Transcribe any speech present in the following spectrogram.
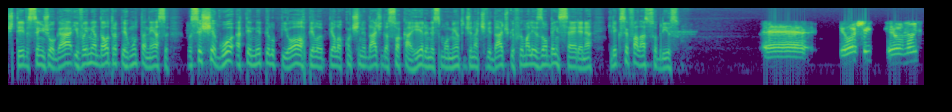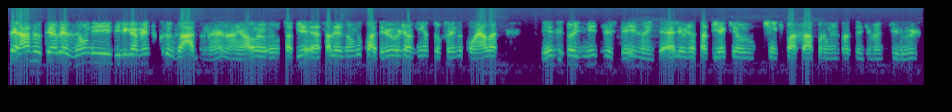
esteve sem jogar? E vou emendar outra pergunta nessa. Você chegou a temer pelo pior, pela, pela continuidade da sua carreira nesse momento de inatividade, porque foi uma lesão bem séria, né? Queria que você falasse sobre isso. É, eu achei, eu não esperava eu ter a lesão de, de ligamento cruzado, né? Na real, eu, eu sabia, essa lesão no quadril eu já vinha sofrendo com ela desde 2016 na Intel eu já sabia que eu tinha que passar por um procedimento cirúrgico.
